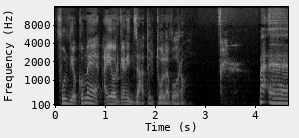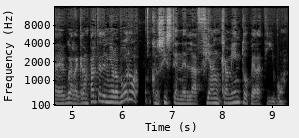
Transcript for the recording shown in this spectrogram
Fulvio, come hai organizzato il tuo lavoro? Ma eh, guarda, gran parte del mio lavoro consiste nell'affiancamento operativo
